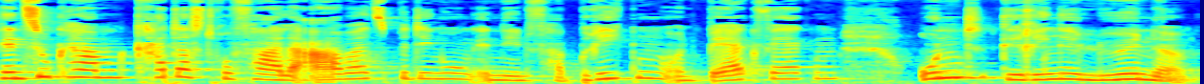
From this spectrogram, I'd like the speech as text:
Hinzu kamen katastrophale Arbeitsbedingungen in den Fabriken und Bergwerken und geringe Löhne.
